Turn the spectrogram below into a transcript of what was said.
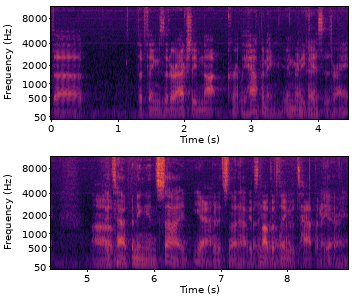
the, the things that are actually not currently happening in many Okay. cases, right? it's Um, happening inside. yeah. But it's not happening. It's not the thing life. that's happening, Yeah. right?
